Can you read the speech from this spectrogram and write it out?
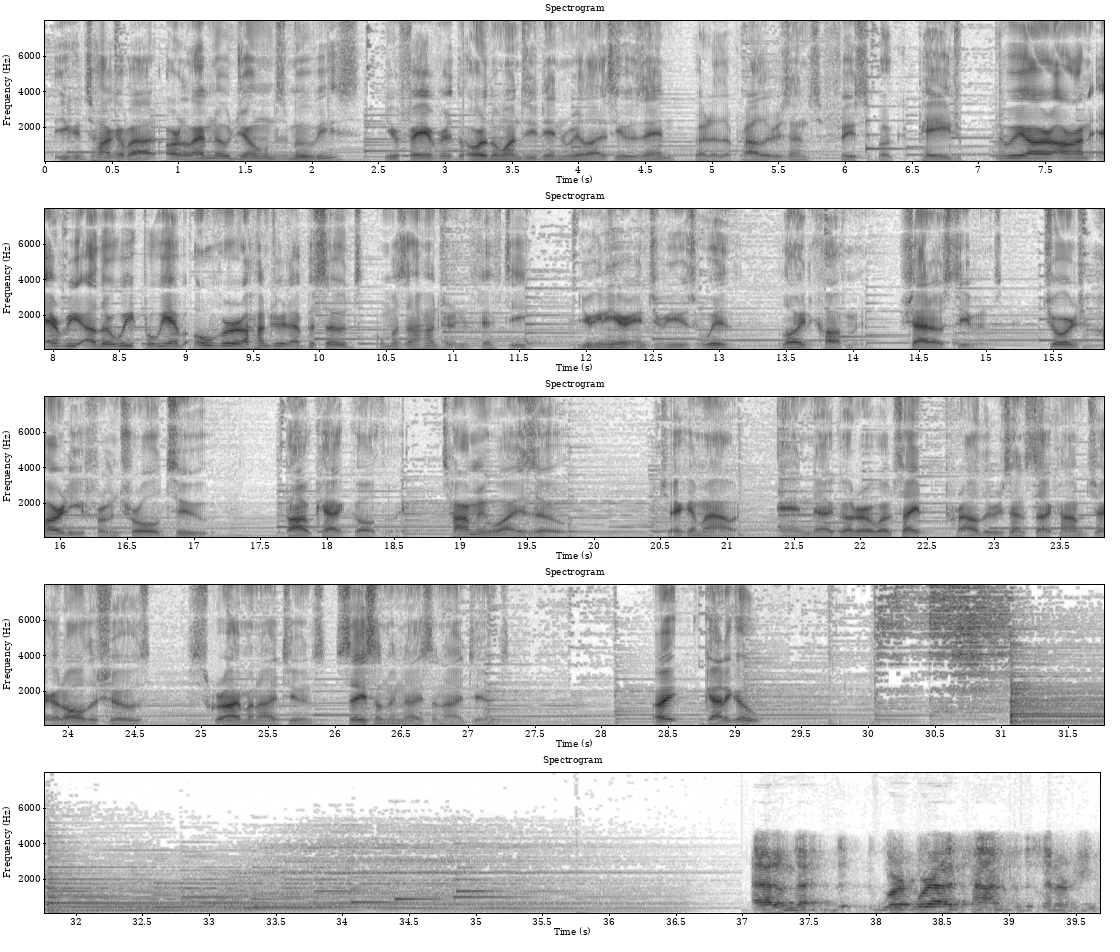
You can talk about Orlando Jones movies, your favorite, or the ones you didn't realize he was in. Go to the Proudly Resents Facebook page. We are on every other week, but we have over 100 episodes, almost 150. You can hear interviews with Lloyd Kaufman, Shadoe Stevens, George Hardy from Troll 2, Bobcat Goldthwait, Tommy Wiseau. Check him out. And uh, go to our website, proudlyresents.com. Check out all the shows. Subscribe on iTunes. Say something nice on iTunes. All right, gotta go. Adam, that, we're, we're out of time for this interview.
